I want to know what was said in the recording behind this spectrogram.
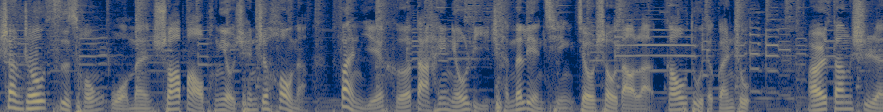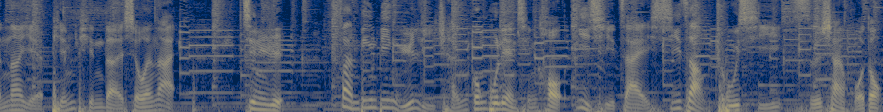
上周，自从我们刷爆朋友圈之后呢，范爷和大黑牛李晨的恋情就受到了高度的关注，而当事人呢也频频的秀恩爱。近日，范冰冰与李晨公布恋情后，一起在西藏出席慈善活动，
